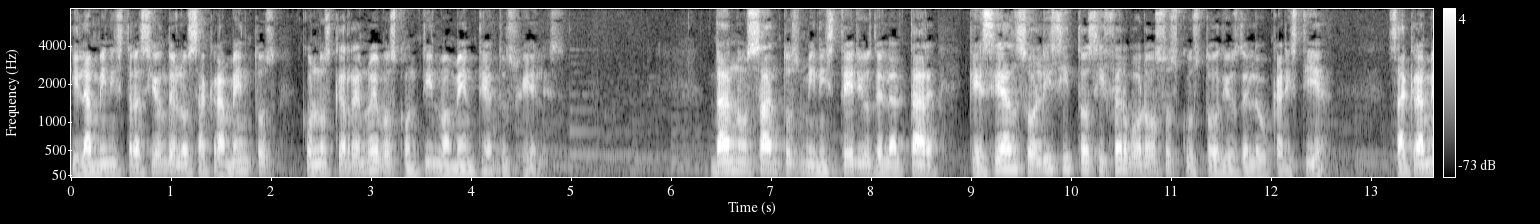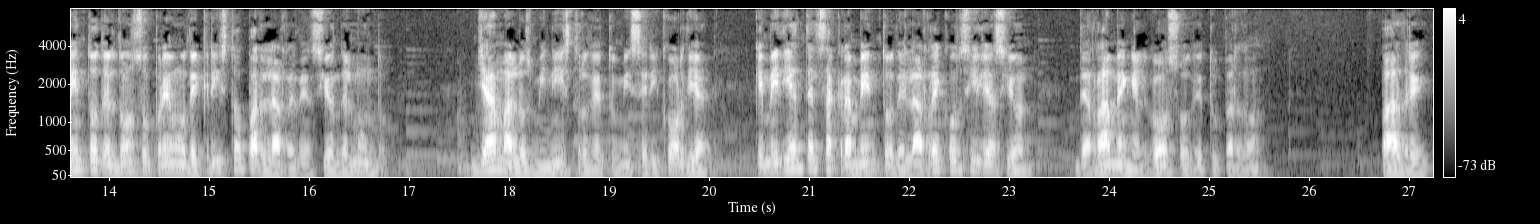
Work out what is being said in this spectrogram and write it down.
y la administración de los sacramentos con los que renuevos continuamente a tus fieles. Danos santos ministerios del altar que sean solícitos y fervorosos custodios de la Eucaristía, sacramento del don supremo de Cristo para la redención del mundo. Llama a los ministros de tu misericordia, que mediante el sacramento de la reconciliación derramen el gozo de tu perdón. Padre,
